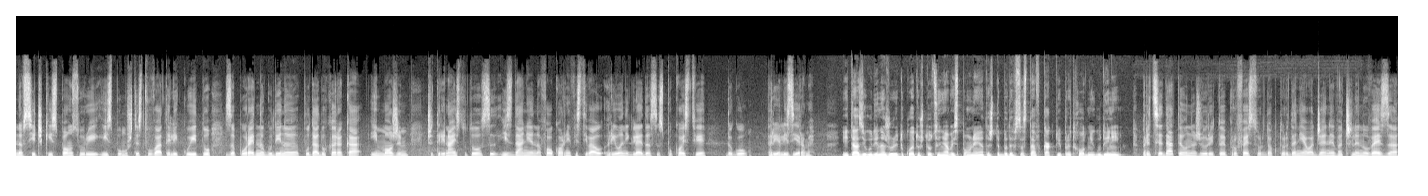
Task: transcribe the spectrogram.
на всички спонсори и спомоществователи, които за поредна година подадоха ръка така и можем 14-то издание на фолклорния фестивал Рила ни гледа със спокойствие да го реализираме. И тази година журито, което ще оценява изпълненията, ще бъде в състав както и предходни години. Председател на журито е професор доктор Даниела Дженева, членове за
